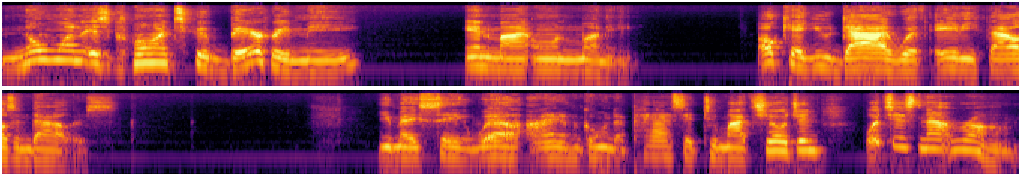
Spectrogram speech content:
no one is going to bury me in my own money. Okay, you die with $80,000. You may say, well, I am going to pass it to my children, which is not wrong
